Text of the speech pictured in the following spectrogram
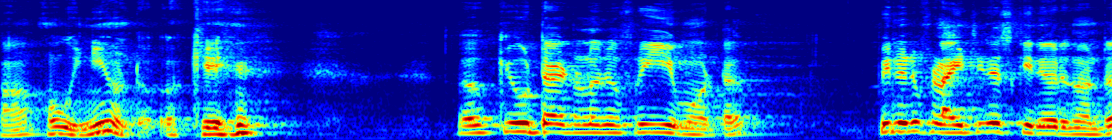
ആ ഓ ഇനിയുണ്ട്. ഓക്കെ ക്യൂട്ടായിട്ടുള്ളൊരു ഫ്രീ ഇമോട്ട് പിന്നെ ഒരു ഫ്ലൈറ്റിന്റെ സ്കിൻ വരുന്നുണ്ട്.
